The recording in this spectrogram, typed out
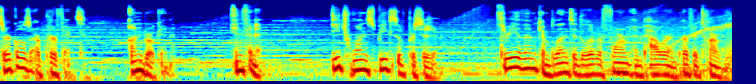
Circles are perfect, unbroken, infinite. Each one speaks of precision. Three of them can blend to deliver form and power in perfect harmony.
